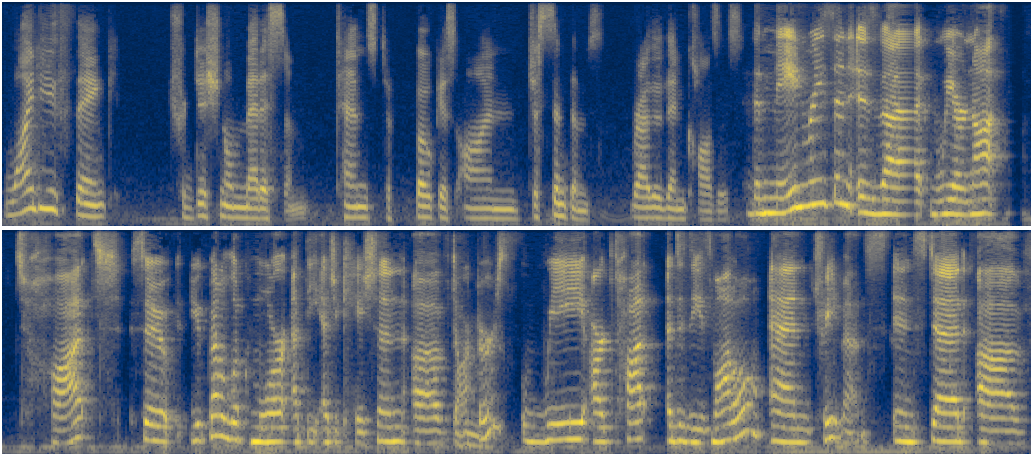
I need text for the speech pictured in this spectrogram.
Why do you think traditional medicine tends to focus on just symptoms rather than causes? The main reason is that we are not taught so you've got to look more at the education of doctors. We are taught a disease model and treatments instead of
